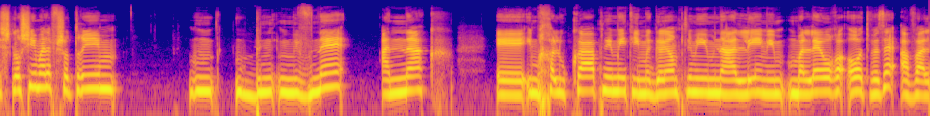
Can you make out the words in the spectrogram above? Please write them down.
30 אלף שוטרים, מבנה ענק, אה, עם חלוקה פנימית, עם היגיון פנימי, עם נהלים, עם מלא הוראות וזה, אבל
